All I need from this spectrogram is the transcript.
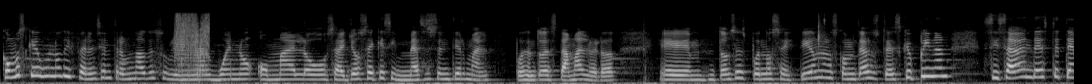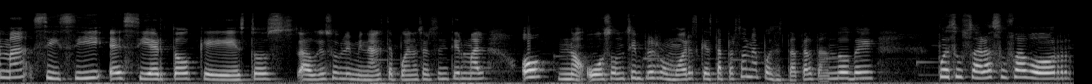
¿Cómo es que uno diferencia entre un audio subliminal bueno o malo? O sea, yo sé que si me hace sentir mal, pues entonces está mal, ¿verdad? Em, entonces, pues no sé, díganme en los comentarios ustedes qué opinan. Si saben de este tema, si sí es cierto que estos audios subliminales te pueden hacer sentir mal o no, o son simples rumores que esta persona pues está tratando de pues usar a su favor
